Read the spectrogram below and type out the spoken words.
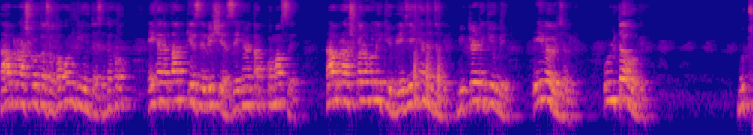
তাপ হ্রাস করতেছো, তখন কি হইতেছে? দেখো, এখানে তাপ কি আছে? বেশি আছে। এখানে তাপ কম আছে। তাপ হ্রাস করার ফলে কি হবে? এই যে এখানে যাবে, বিক্রিয়াটা কি হবে? এইভাবে যাবে। উল্টা হবে। বুঝছ?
